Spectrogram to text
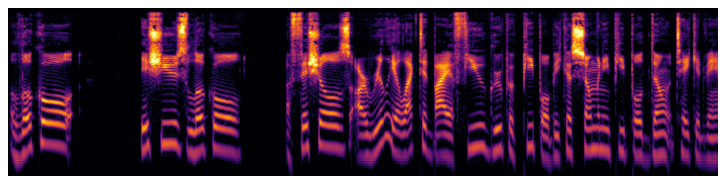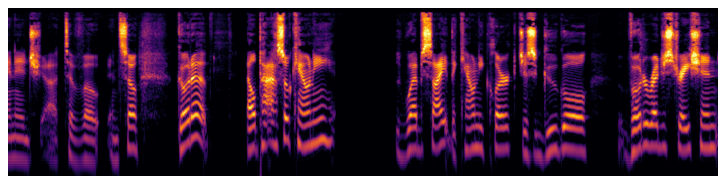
Local issues, local officials are really elected by a few group of people because so many people don't take advantage uh, to vote. And so go to El Paso County website, the county clerk, just Google voter registration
